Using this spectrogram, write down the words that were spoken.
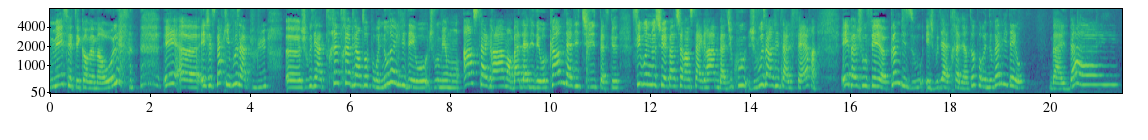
mais c'était quand même un haul. et j'espère qu'il vous a plu. Euh, je vous dis à très très bientôt pour une nouvelle vidéo. Je vous mets mon Instagram en bas de la vidéo comme d'habitude parce que si vous ne me suivez pas sur Instagram, bah du coup je vous invite à le faire. Et bah je vous fais euh, plein de bisous et je vous dis à très bientôt pour une nouvelle vidéo. Bye bye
